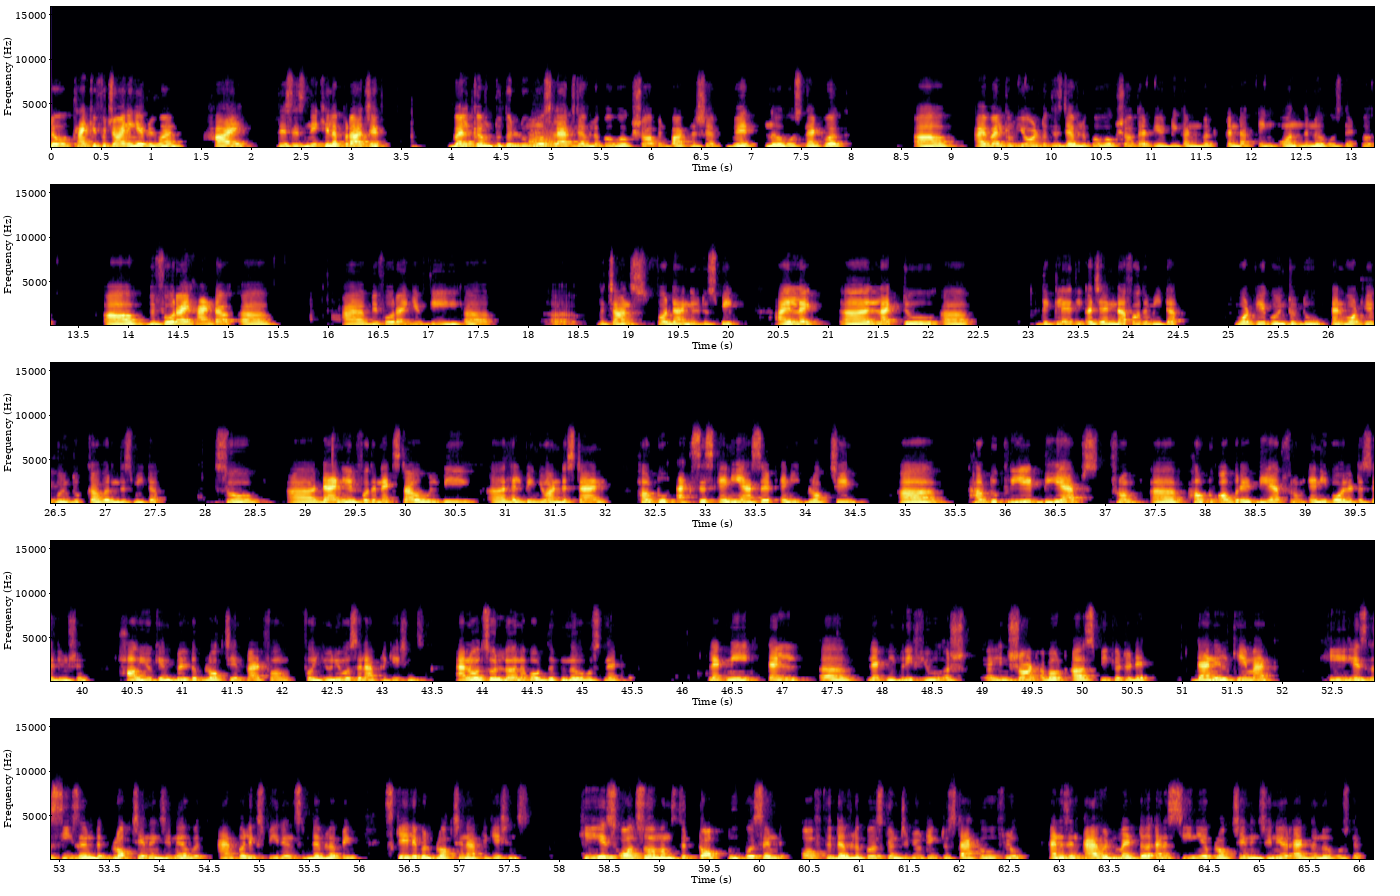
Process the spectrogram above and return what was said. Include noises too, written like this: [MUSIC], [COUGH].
Hello, thank you for joining everyone. Hi, this is Nikhil Aprajit. Welcome to the Lumos Labs Developer Workshop in partnership with Nervos Network. Uh, I welcome you all to this developer workshop that we'll be con conducting on the Nervos Network. Uh, before I hand out, uh, uh before I give the uh, uh, the chance for Daniel to speak, I like like to declare the agenda for the meetup, what we are going to do, and what we are going to cover in this meetup. So Daniel, for the next hour, will be helping you understand how to access any asset, any blockchain, uh, how to create dApps from, uh, how to operate dApps from any wallet or solution, how you can build a blockchain platform for universal applications, and also learn about the Nervos network. Let me tell, uh, let me brief you sh in short about our speaker today, Daniel Kmak. He is a seasoned blockchain engineer with ample experience in developing scalable blockchain applications. He is also amongst the top 2% of the developers contributing to Stack Overflow and is an avid mentor and a senior blockchain engineer at the Nervos Network.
